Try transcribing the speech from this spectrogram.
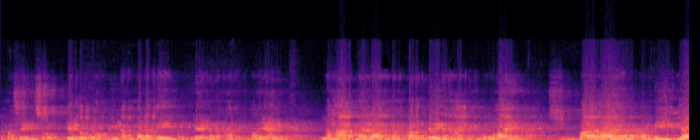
umasenso. Ito po ang pinakamalaking problema ng ating bayan. Lahat na lang ng parte ng ating buhay, simbahan, pamilya,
